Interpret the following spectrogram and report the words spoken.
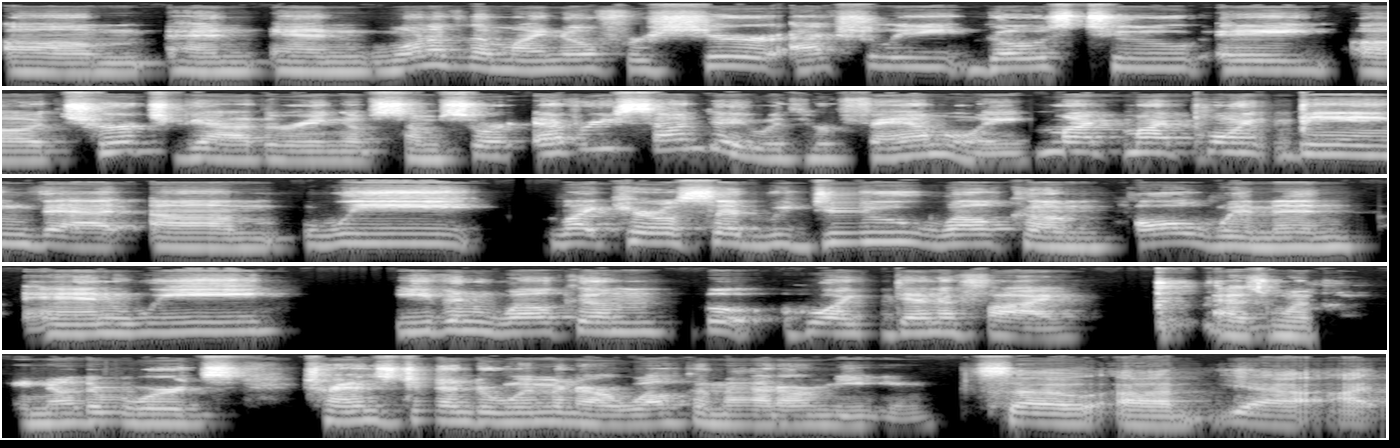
Um, and, and one of them I know for sure actually goes to a, a church gathering of some sort every Sunday with her family. My, my point being that um, we, like Carol said, we do welcome all women and we even welcome who identify as women. In other words, transgender women are welcome at our meeting. So, um, yeah, I,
